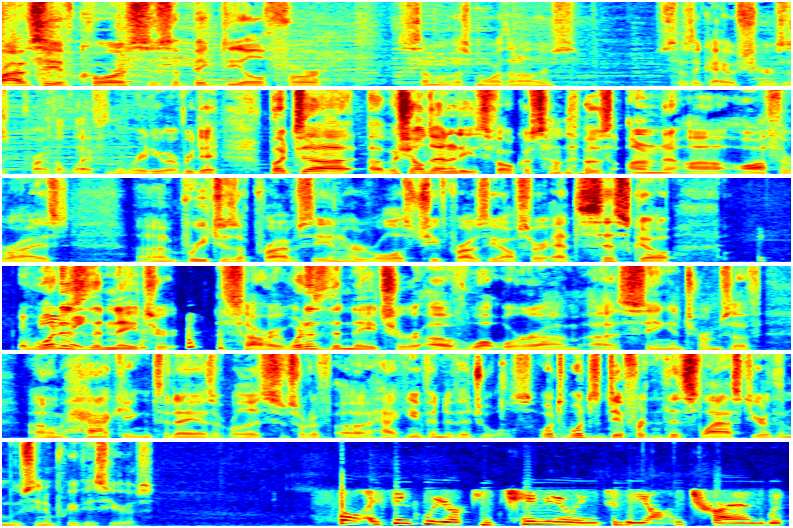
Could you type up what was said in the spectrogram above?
Privacy, of course, is a big deal for some of us more than others. Says a guy who shares his private life on the radio every day. But uh, uh, Michelle Dennedy is focused on those unauthorized uh, breaches of privacy in her role as chief privacy officer at Cisco. What is the nature? sorry, what is the nature of what we're um, uh, seeing in terms of um, hacking today, as it relates to sort of uh, hacking of individuals? What's what's different this last year than we've seen in previous years? Well, I think we are continuing to be on trend with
